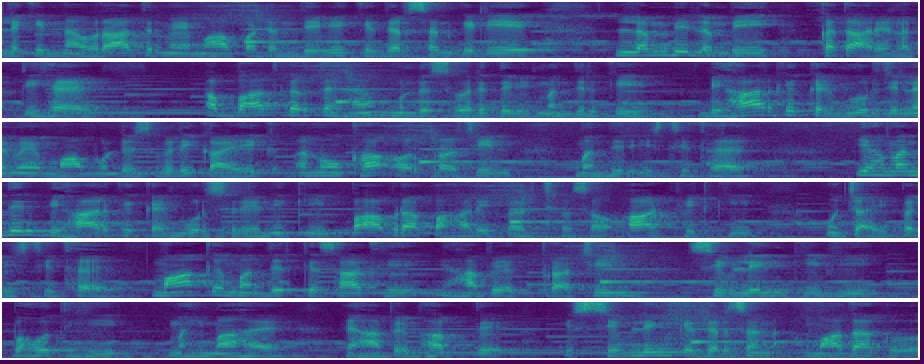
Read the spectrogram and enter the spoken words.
लेकिन नवरात्र में माँ पटन देवी के दर्शन के लिए लंबी लंबी कतारें लगती है। अब बात करते हैं मुंडेश्वरी देवी मंदिर की। बिहार के कैमूर ज़िले में माँ मुंडेश्वरी का एक अनोखा और प्राचीन मंदिर स्थित है। यह मंदिर बिहार के कैमूर श्रेणी की पावरा पहाड़ी पर 608 फीट की ऊंचाई पर स्थित है। माँ के मंदिर के साथ ही यहाँ पे एक प्राचीन शिवलिंग की भी बहुत ही महिमा है। यहाँ पे भक्त इस शिवलिंग के दर्शन, माता को,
